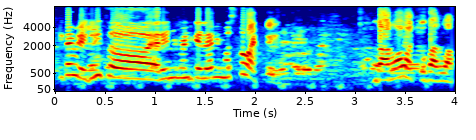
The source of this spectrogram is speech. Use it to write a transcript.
ही काही वेगळीच अरेंजमेंट केली आणि मस्त वाटते. गारवा वाटतो गारवा.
